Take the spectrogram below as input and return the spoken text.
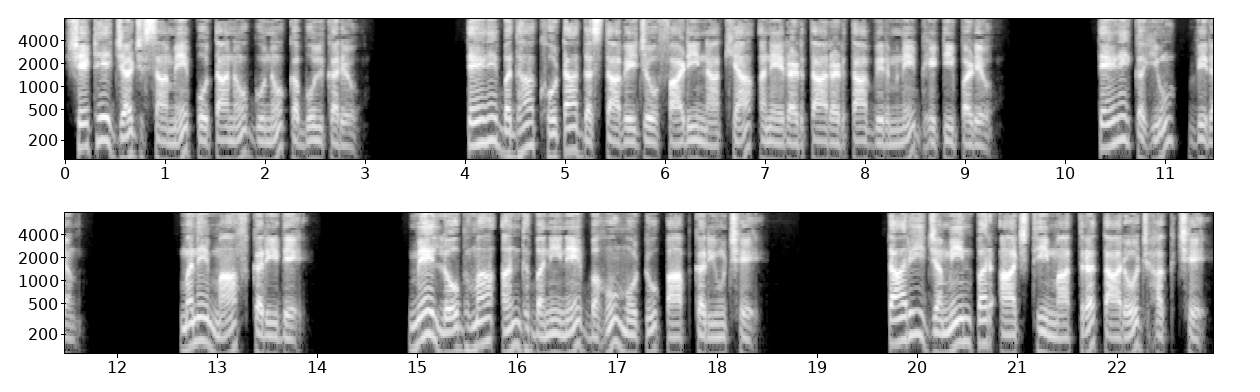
શેઠે જજ સામે પોતાનો ગુનો કબૂલ કર્યો. તેણે બધા ખોટા દસ્તાવેજો ફાડી નાખ્યા અને રડતા રડતા વિરમને ભેટી પડ્યો. તેણે કહ્યું, વિરમ, મને માફ કરી દે. મેં લોભમાં અંધ બનીને બહુ મોટું પાપ કર્યું છે. તારી જમીન પર આજથી માત્ર તારો જ હક છે.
